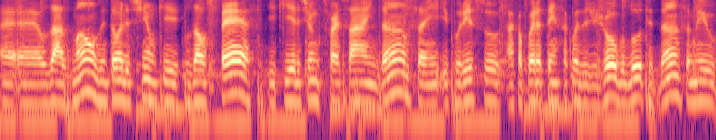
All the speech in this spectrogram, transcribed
é, é, usar as mãos, então eles tinham que usar os pés, e que eles tinham que disfarçar em dança e, e, por isso a capoeira tem essa coisa de jogo, luta e dança, meio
